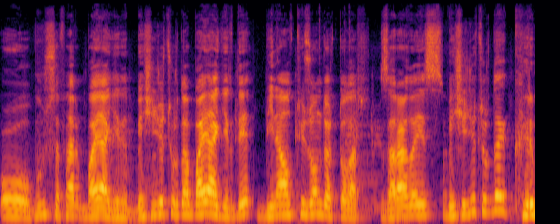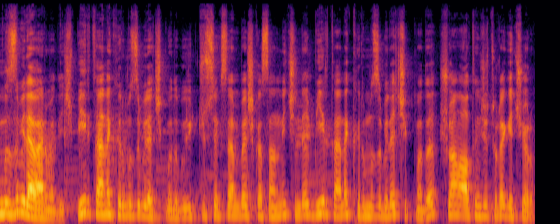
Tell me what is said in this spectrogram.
Oo bu sefer bayağı girdi. 5. turda bayağı girdi. 1614 dolar zarardayız. 5. turda kırmızı bile vermedi hiç. Bir tane kırmızı bile çıkmadı. Bu 385 kasanın içinde bir tane kırmızı bile çıkmadı. Şu an 6. tura geçiyorum.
